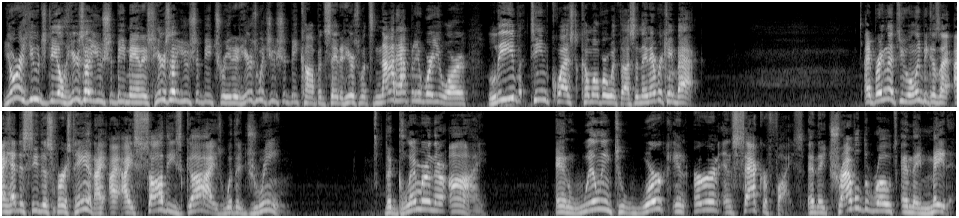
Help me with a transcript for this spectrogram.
You're a huge deal. Here's how you should be managed. Here's how you should be treated. Here's what you should be compensated. Here's what's not happening where you are. Leave Team Quest, come over with us. And they never came back. I bring that to you only because I, I had to see this firsthand. I, I, I saw these guys with a dream, the glimmer in their eye, and willing to work and earn and sacrifice. And they traveled the roads and they made it.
